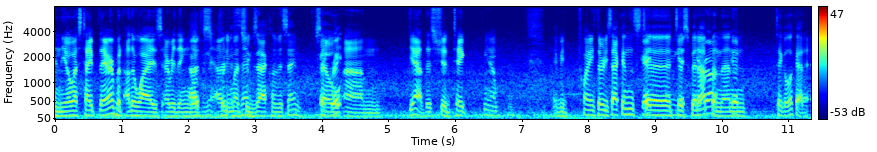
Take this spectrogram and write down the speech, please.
in the OS type there. But otherwise, everything Uh, looks pretty much same. exactly the same. So great. Um, yeah, this should take you know maybe 20, 30 seconds Great. to, to get- spin get up, and then Good. take a look at it.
